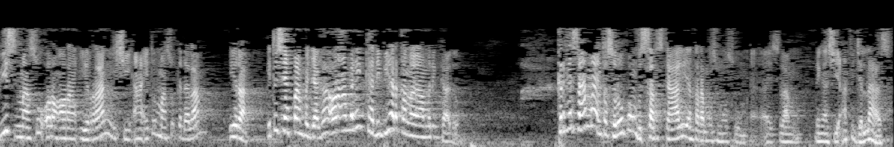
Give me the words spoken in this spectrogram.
bis masuk orang-orang Iran Syiah itu masuk ke dalam Irak. Itu siapa yang penjaga? Orang Amerika, dibiarkan oleh Amerika tuh. Kerjasama yang terselubung besar sekali antara musuh-musuh eh, Islam dengan Syiah itu jelas.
